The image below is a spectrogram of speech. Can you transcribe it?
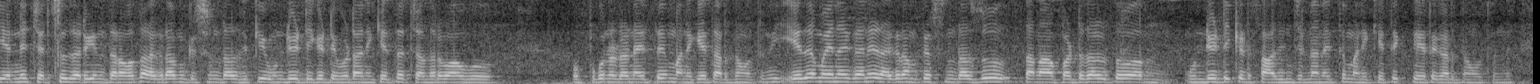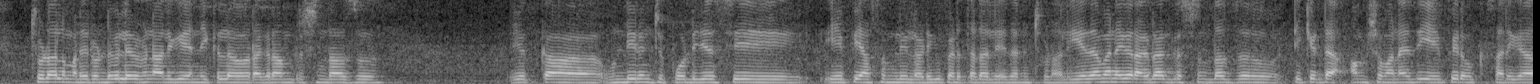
ఇవన్నీ చర్చలు జరిగిన తర్వాత రఘురామ కృష్ణరాజుకి ఉండి టికెట్ ఇవ్వడానికి అయితే చంద్రబాబు ఒప్పుకున్నాడని అయితే మనకైతే అర్థమవుతుంది. ఏదేమైనా కానీ రఘురామ కృష్ణరాజు తన పట్టుదలతో ఉండి టికెట్ సాధించడానికి అయితే మనకైతే క్లియర్గా అర్థమవుతుంది. చూడాలి మరి రెండు వేల ఇరవై నాలుగు ఎన్నికల్లో రఘురామ కృష్ణరాజు యొక్క ఉండి నుంచి పోటీ చేసి ఏపీ అసెంబ్లీలో అడుగు పెడతాడా లేదని చూడాలి. ఏదేమైనా కానీ రఘురామ కృష్ణరాజు టికెట్ అంశం అనేది ఏపీలో ఒకసారిగా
